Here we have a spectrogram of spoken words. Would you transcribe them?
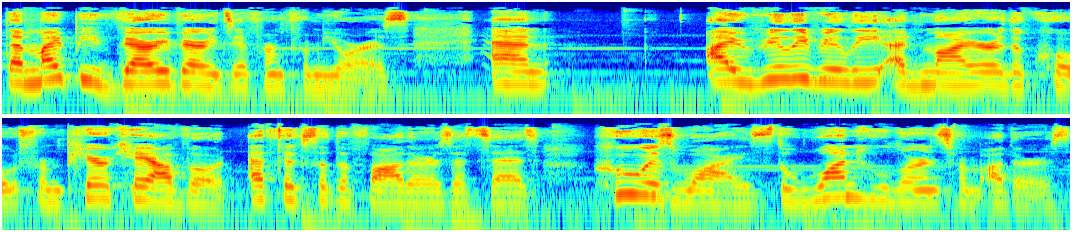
that might be very, very different from yours. And I really, really admire the quote from Pirkei Avot, Ethics of the Fathers, that says, Who is wise? The one who learns from others.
